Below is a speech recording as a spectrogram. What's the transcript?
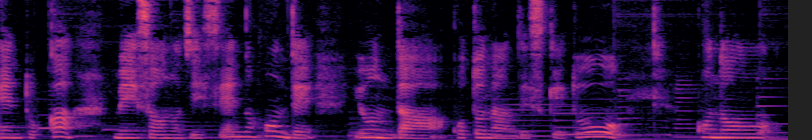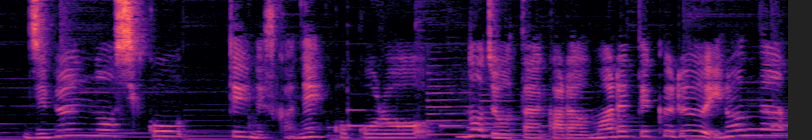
践とか瞑想の実践の本で読んだことなんですけどこの自分の思考っていうんですかね心の状態から生まれてくるいろんな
